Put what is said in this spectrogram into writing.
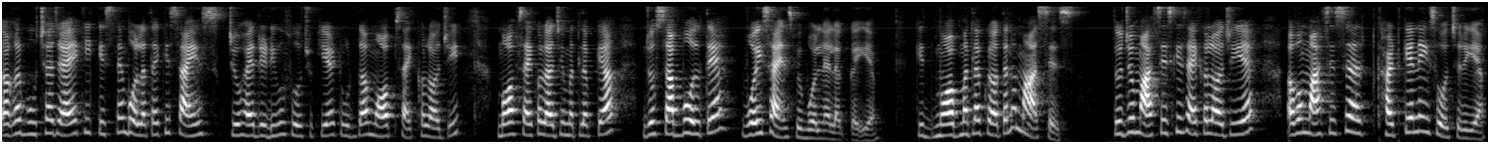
तो अगर पूछा जाए कि किसने बोला था कि साइंस जो है रिड्यूस हो चुकी है to the mob psychology mob psychology मतलब क्या? जो सब बोलते हैं, वही साइंस भी बोलने लग गई है. कि मॉब मतलब क्या होता है ना मासेस तो जो मासिस की साइकोलॉजी है, अब वो मासिस से हट के नहीं सोच रही है.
